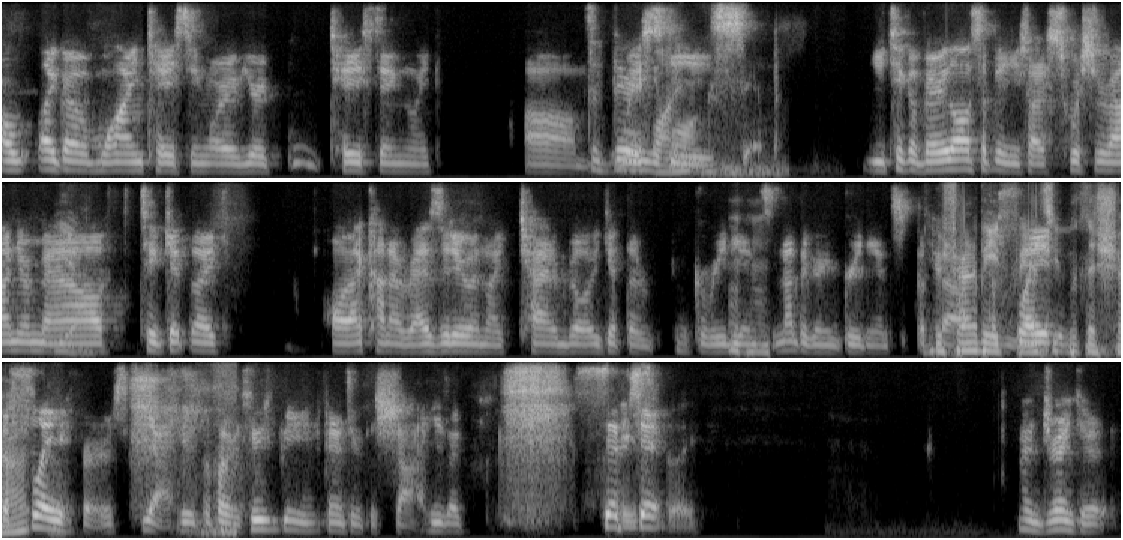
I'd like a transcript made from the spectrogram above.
a, like a wine tasting or if you're tasting like um It's a very whiskey, long sip. you take a very long sip and you try to swish it around your mouth to get like all that kind of residue and like try to really get the ingredients, not the ingredients, but you're the, trying to be fancy with the shot. the flavors. Yeah, he was the flavors. He was being fancy with the shot. He's like sips it Basically. And drink it.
